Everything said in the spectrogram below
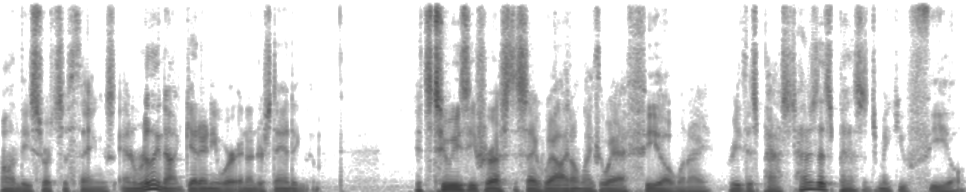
on these sorts of things and really not get anywhere in understanding them. It's too easy for us to say, well, I don't like the way I feel when I read this passage. How does this passage make you feel?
